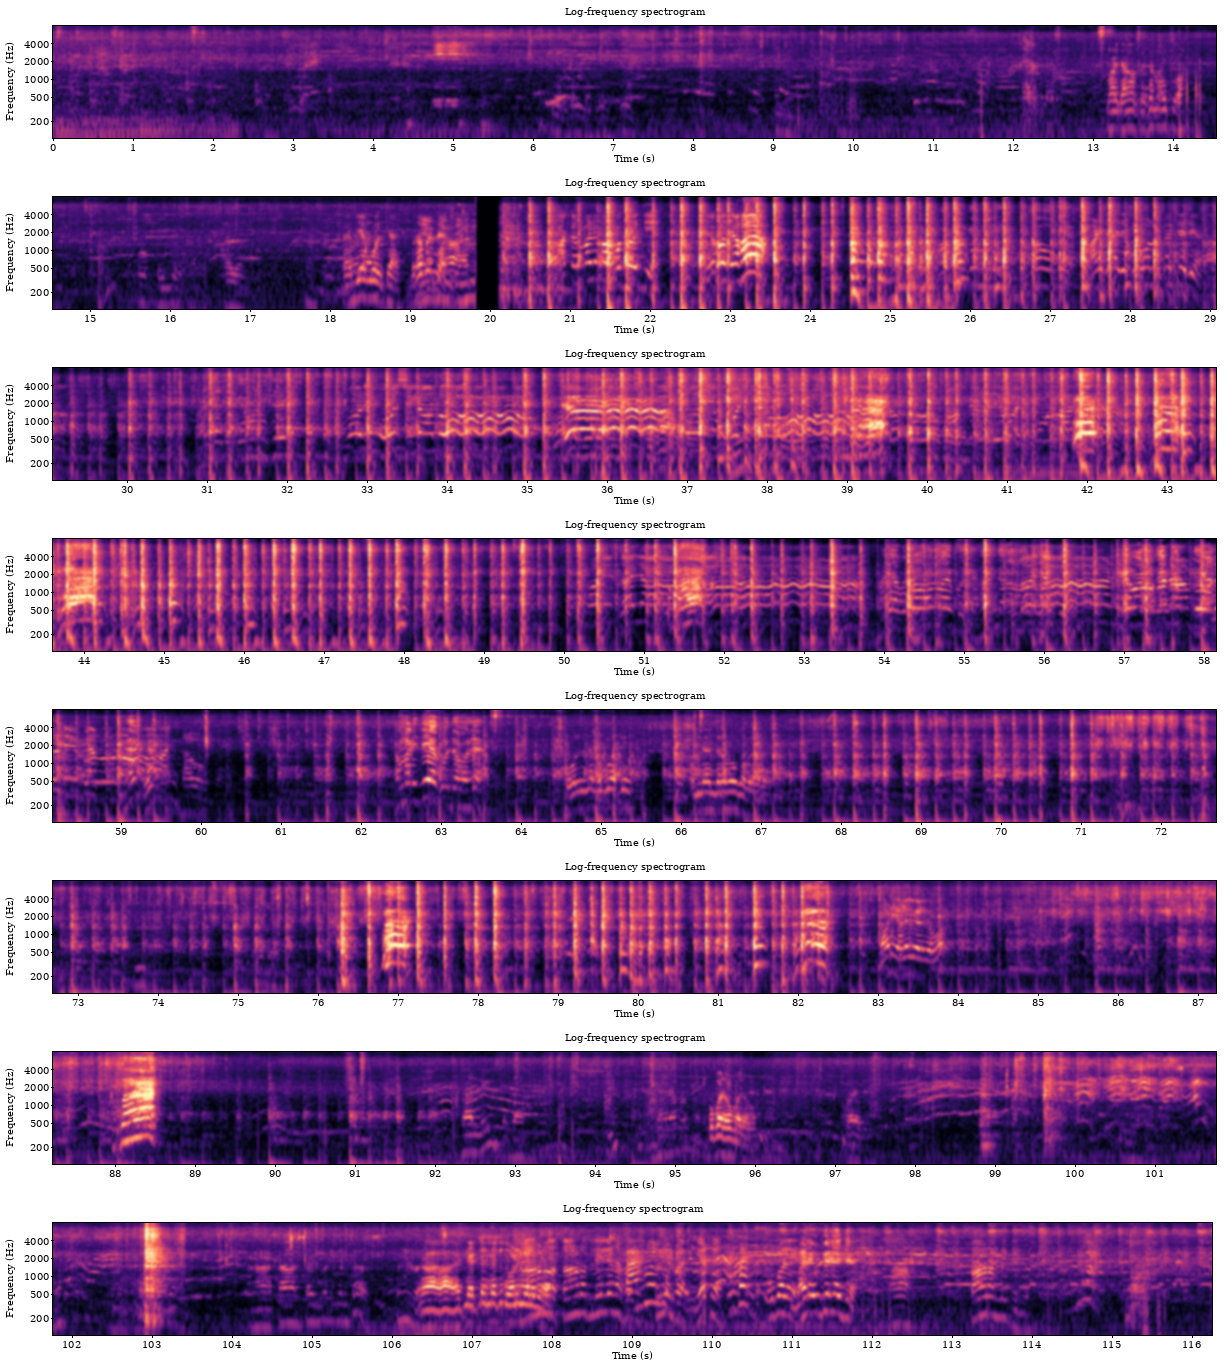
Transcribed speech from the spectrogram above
મારે જાણવા છે માહિતી આ? બે બોલ થયા બરાબર ને? અમારી દે ગોદો લે. બોલ ને ભગવતી અમને અંદર નો ગભરાવે ઊભા ઊભા રહો. હા હા એટલે એટલે મેં કીધું મારી રહેજે. મૂકી દો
